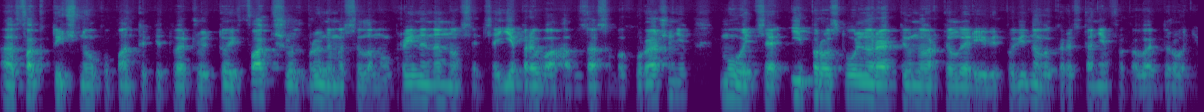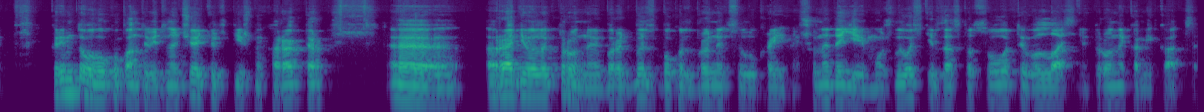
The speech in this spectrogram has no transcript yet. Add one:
фактично окупанти підтверджують той факт, що Збройними силами України наносяться. Є перевага в засобах ураження, мовиться і про ствольну реактивну артилерію, відповідно використання ФПВ дронів. Крім того, окупанти відзначають успішний характер е, радіоелектронної боротьби з боку Збройних сил України, що не дає можливості застосовувати власні дрони камікадзе.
